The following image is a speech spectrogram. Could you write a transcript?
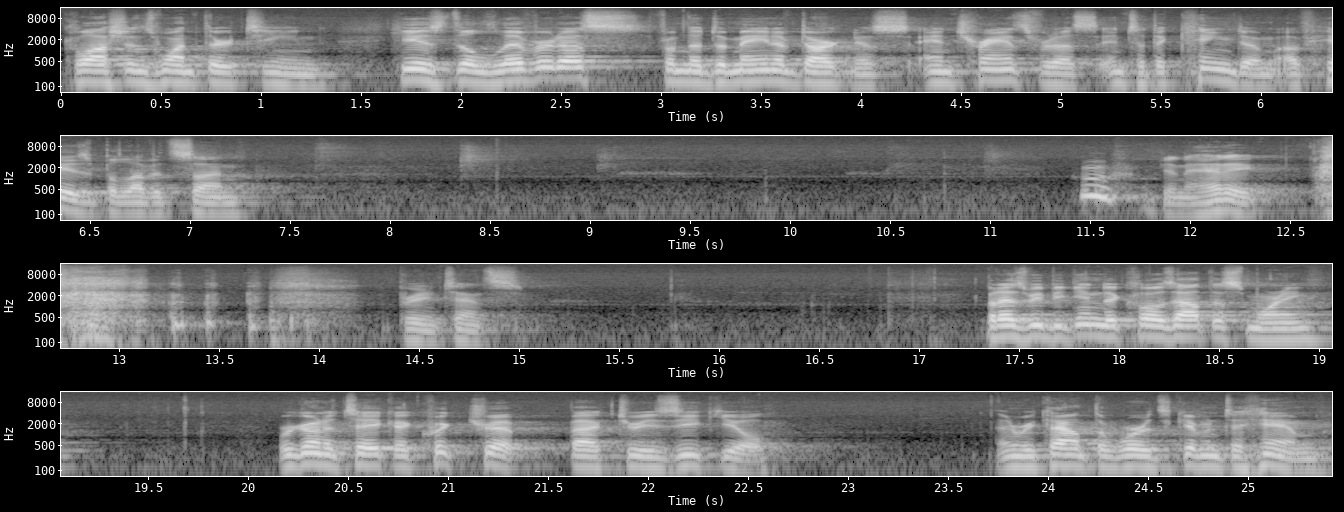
Colossians 1:13 He has delivered us from the domain of darkness and transferred us into the kingdom of his beloved son. Whew, getting a headache. Pretty intense. But as we begin to close out this morning, we're going to take a quick trip back to Ezekiel and recount the words given to him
